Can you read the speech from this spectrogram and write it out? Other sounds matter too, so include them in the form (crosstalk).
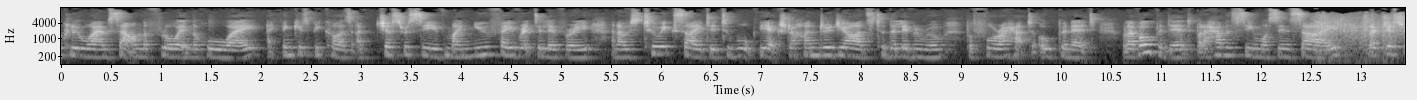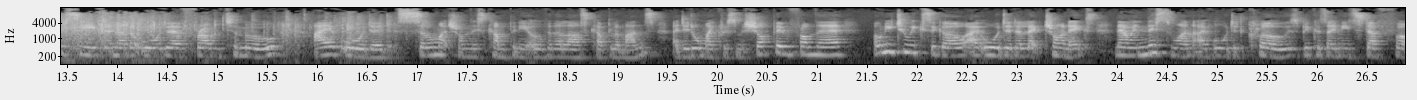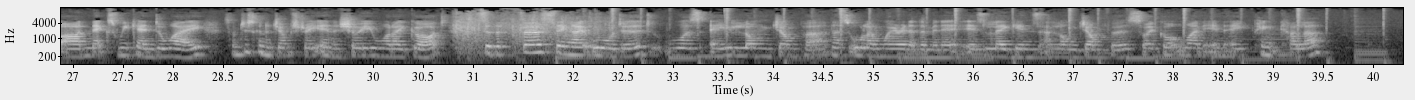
Clue why I'm sat on the floor in the hallway. I think it's because I've just received my new favourite delivery and I was too excited to walk the extra 100 yards to the living room before I had to open it. Well, I've opened it, but I haven't seen what's inside. But I've just received another order from Temu. I have ordered so much from this company over the last couple of months. I did all my Christmas shopping from there. Only two weeks ago I ordered electronics. Now in this one I've ordered clothes because I need stuff for our next weekend away. So I'm just going to jump straight in and show you what I got. So the first thing I ordered was a long jumper. That's all I'm wearing at the minute is leggings and long jumpers. So I got one in a pink colour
